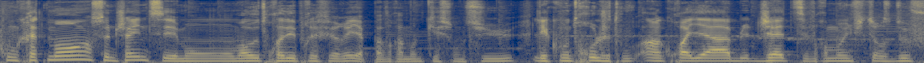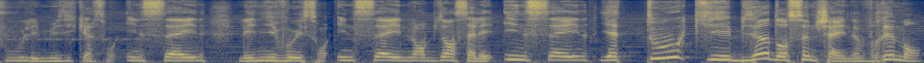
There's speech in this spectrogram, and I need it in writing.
Concrètement, Sunshine, c'est mon Mario 3D préféré. Y a pas vraiment de question dessus. Les contrôles, je trouve incroyables. Jet, c'est vraiment une feature de fou. Les musiques, elles sont insane. Les niveaux, ils sont insane. L'ambiance, elle est insane. Il y a tout qui est bien dans Sunshine, vraiment.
